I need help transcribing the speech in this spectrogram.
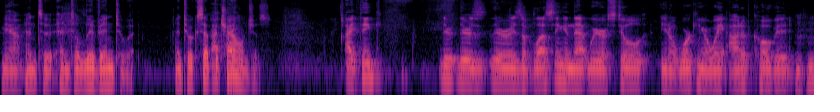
Yeah. and to and to live into it and to accept the I- challenges. I think there, there's there is a blessing in that we're still you know working our way out of COVID, Mm-hmm.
